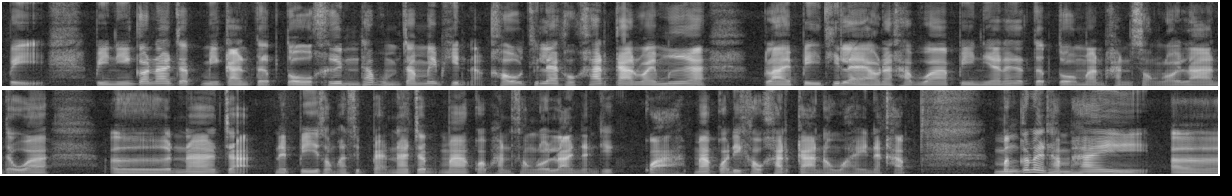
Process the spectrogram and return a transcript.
ๆปี ปีนี้ก็น่าจะมีการเติบโตขึ้น ถ้าผมจำไม่ผิดอะเขาที่แรกเขาคาดการไว้เมื่อปลายปีที่แล้วนะครับว่าปีนี้น่าจะเติบโตประมาณพันสองล้าน แต่ว่าเออน่าจะในปี 2018 น่าจะมากกว่า 1,200 ล้านอย่างที่กว่ามากกว่าที่เขาคาดการเอาไว้นะครับ มันก็เลยทำให้ออ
